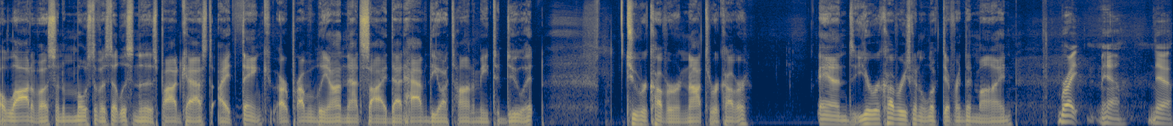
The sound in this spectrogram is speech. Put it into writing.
a lot of us, and most of us that listen to this podcast, I think, are probably on that side that have the autonomy to do it, to recover or not to recover. and your recovery is going to look different than mine. Right. Yeah. Yeah.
